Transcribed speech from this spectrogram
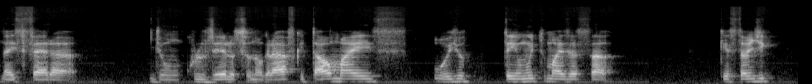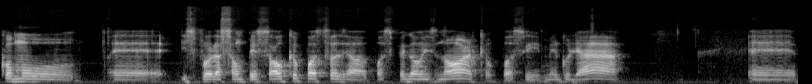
na esfera de um cruzeiro oceanográfico e tal, mas hoje eu tenho muito mais essa questão de como é, exploração pessoal que eu posso fazer. Ó, eu posso pegar um snorkel, eu posso mergulhar. É,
